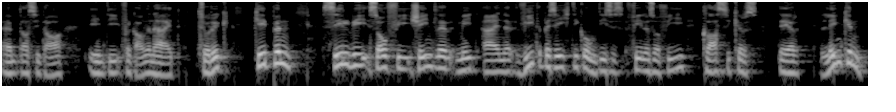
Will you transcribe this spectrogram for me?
ähm, dass Sie da in die Vergangenheit zurückkippen. Sylvie Sophie Schindler mit einer Wiederbesichtigung dieses Philosophie-Klassikers der Linken,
